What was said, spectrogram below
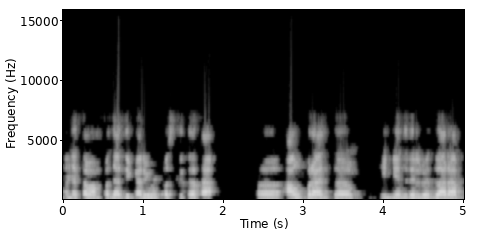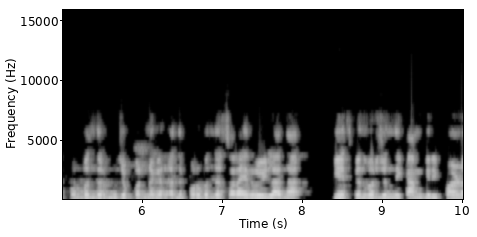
અને તમામ પદાધિકારીઓ ઉપસ્થિત હતા. આ ઉપરાંત ઇન્ડિયન રેલવે દ્વારા પોરબંદર મુજફ્ફરનગર અને પોરબંદર સરાય રોહિલાના ગેજ કન્વર્ઝનની કામગીરી પણ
